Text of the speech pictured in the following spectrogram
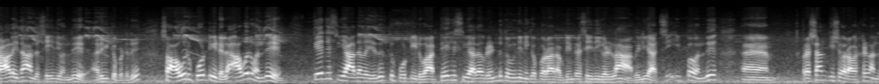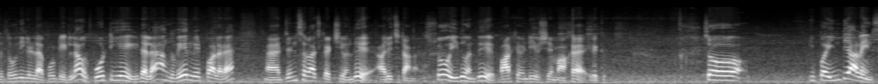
காலை தான் அந்த செய்தி வந்து அறிவிக்கப்பட்டது. ஸோ அவர் போட்டியிடலை. அவர் வந்து தேஜஸ்வி யாதவை எதிர்த்து போட்டியிடுவார். தேஜஸ்வி யாதவ் ரெண்டு தொகுதி நிற்க போகிறார் அப்படின்ற செய்திகள்லாம் வெளியாச்சு. இப்போ வந்து பிரசாந்த் கிஷோர் அவர்கள் அந்த தொகுதிகளில் போட்டியிடல. அவர் போட்டியே இடலை. அங்கே வேறு வேட்பாளரை ஜென்ஸ்வராஜ் கட்சி வந்து அறிவிச்சிட்டாங்க. ஸோ இது வந்து பார்க்க வேண்டிய விஷயமாக இருக்குது ஸோ இப்போ இந்தியா அலைன்ஸ்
